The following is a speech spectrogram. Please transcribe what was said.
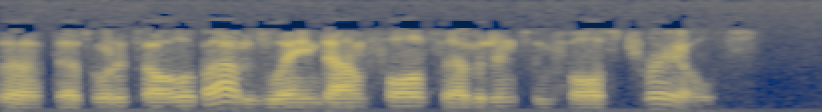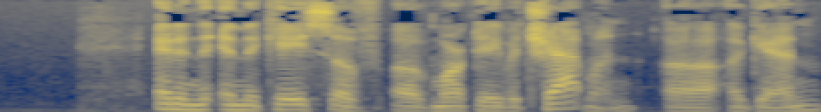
uh, that's what it's all about: is laying down false evidence and false trails. And in the, in the case of, of Mark David Chapman, uh, again,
